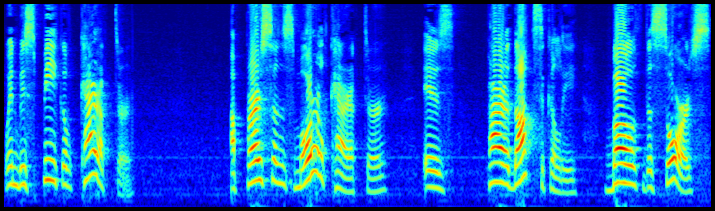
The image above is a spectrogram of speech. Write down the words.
when we speak of character? A person's moral character is paradoxically both the source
